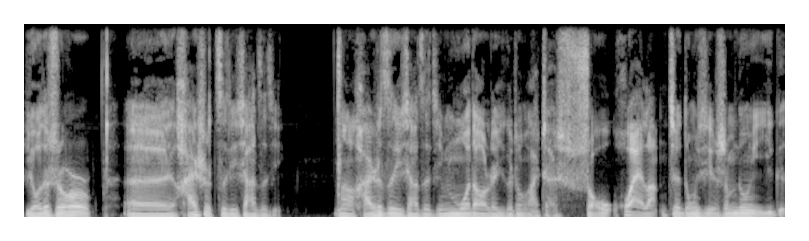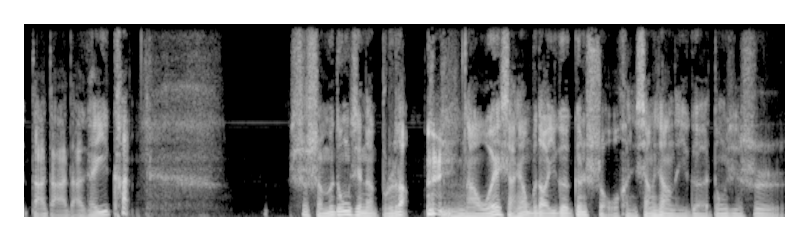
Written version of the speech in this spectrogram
有的时候，呃，还是自己吓自己。啊，还是自己吓自己，摸到了一个这种，啊，这手坏了，这东西什么东西？一个打打打开一看，是什么东西呢？不知道。啊，我也想象不到一个跟手很相像的一个东西是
